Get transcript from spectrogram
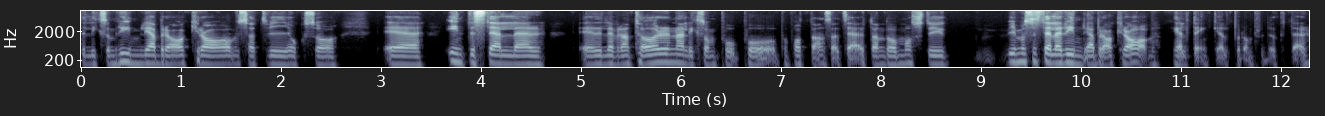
liksom rimliga bra krav så att vi också eh, inte ställer eh, leverantörerna liksom på, på, på pottan så att säga, utan de måste ju vi måste ställa rimliga bra krav helt enkelt på de produkter.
